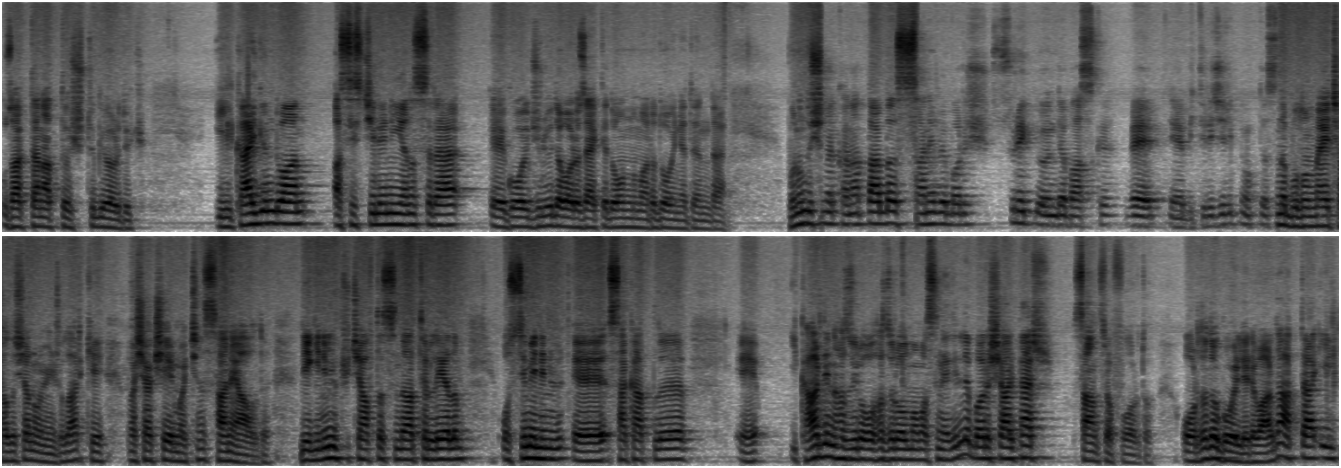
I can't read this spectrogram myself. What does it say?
uzaktan attığı şutu gördük. İlkay Gündoğan asistçiliğinin yanı sıra e, golcülüğü de var özellikle de 10 numarada oynadığında. Bunun dışında kanatlarda Sane ve Barış sürekli önde baskı ve e, bitiricilik noktasında bulunmaya çalışan oyuncular ki Başakşehir maçını Sane aldı. Ligin ilk 3 haftasında hatırlayalım. Osimhen'in e, sakatlığı, e, Icardi'nin hazır, hazır olmaması nedeniyle Barış Alper santrafordu. Orada da golleri vardı. Hatta ilk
